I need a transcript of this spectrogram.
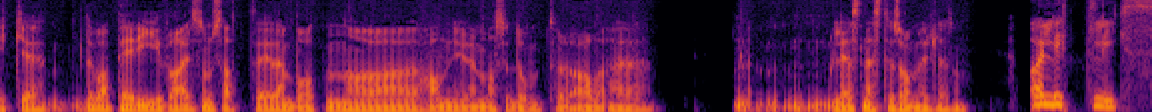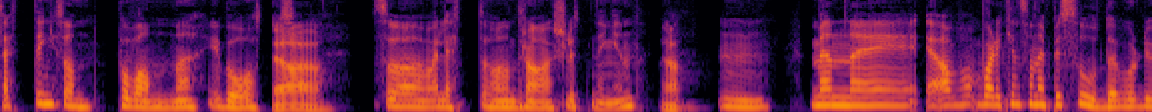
ikke Det var Per Ivar som satt i den båten, og han gjør masse dumt. Og alle, eh, les neste sommer, liksom. Og litt lik setting, sånn på vannet, i båt. Ja, ja. Så det var lett å dra slutningen. Ja. Mm. Men eh, ja, var det ikke en sånn episode hvor du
